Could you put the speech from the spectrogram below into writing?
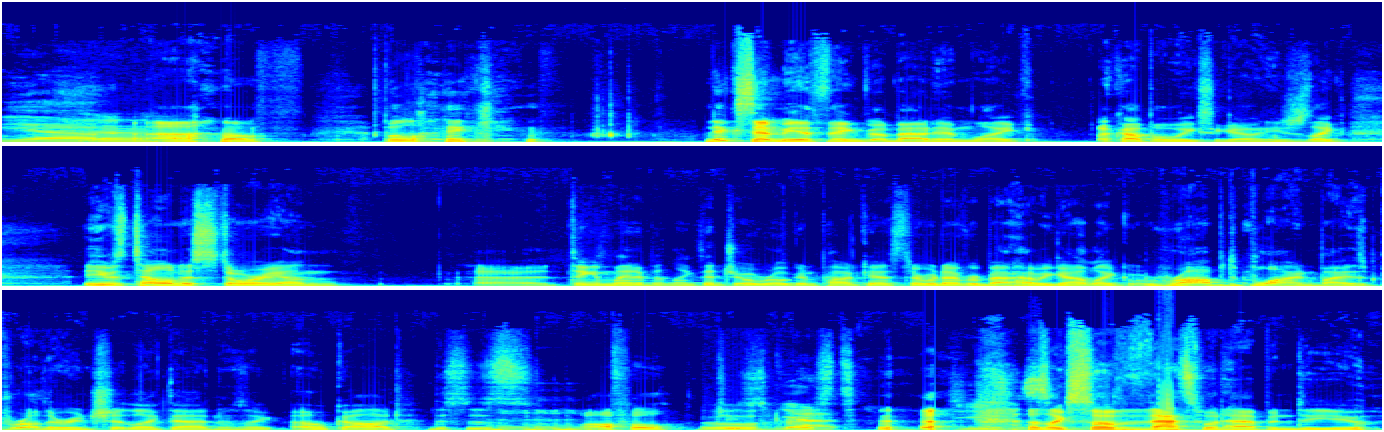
yeah. Yeah. um, but like, Nick sent me a thing about him like a couple weeks ago, and he's just like, he was telling a story on. Uh, I think it might have been like the Joe Rogan podcast or whatever about how he got like robbed blind by his brother and shit like that. And I was like, oh god, this is awful. Jesus Yeah. Christ. Jesus. I was like, so that's what happened to you.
